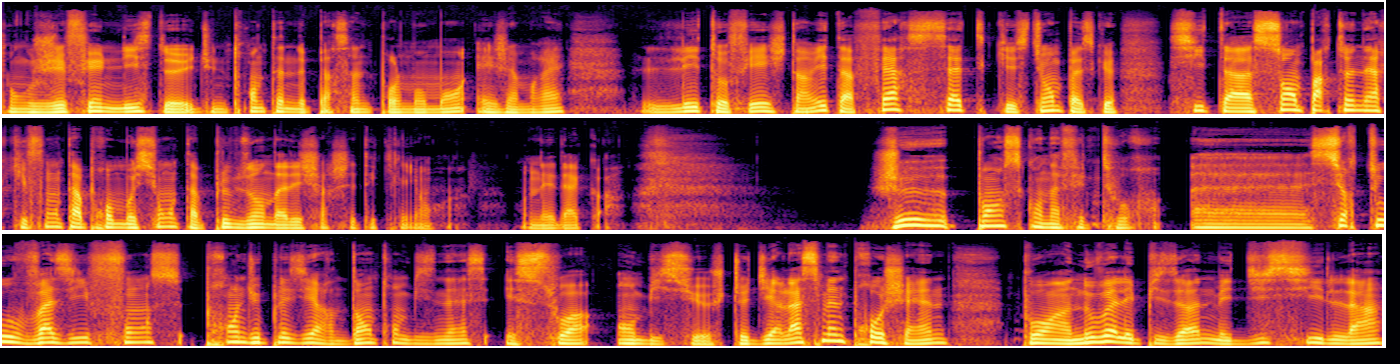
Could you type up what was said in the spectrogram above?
Donc j'ai fait une liste d'une trentaine de personnes pour le moment et j'aimerais l'étoffer. Je t'invite à faire cette question parce que si tu as 100 partenaires qui font ta promotion, tu n'as plus besoin d'aller chercher tes clients. On est d'accord. Je pense qu'on a fait le tour. Euh, surtout, vas-y, fonce, prends du plaisir dans ton business et sois ambitieux. Je te dis à la semaine prochaine pour un nouvel épisode, mais d'ici là,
